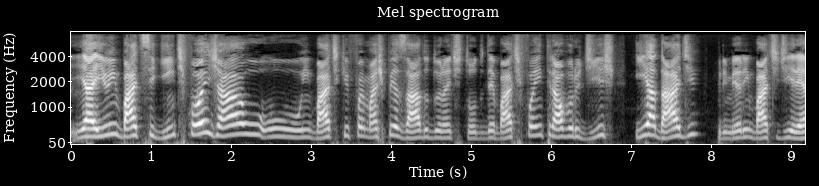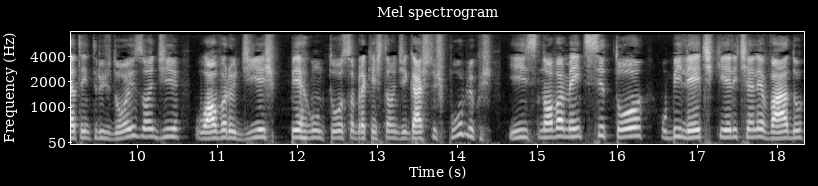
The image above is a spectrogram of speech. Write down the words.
e aí o embate seguinte foi já o, o, embate que foi mais pesado durante todo o debate, foi entre Álvaro Dias e Haddad. Primeiro embate direto entre os dois, onde o Álvaro Dias perguntou sobre a questão de gastos públicos e novamente citou o bilhete que ele tinha levado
